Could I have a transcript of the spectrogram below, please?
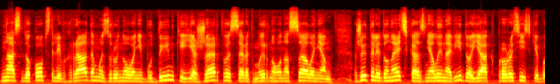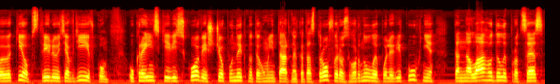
Внаслідок обстрілів градами зруйновані будинки. Є жертви серед мирного населення. Жителі Донецька зняли на відео, як проросійські бойовики обстрілюють Авдіївку. Українські військові, щоб уникнути гуманітарної катастрофи, розгорнули польові кухні та налагодили процес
